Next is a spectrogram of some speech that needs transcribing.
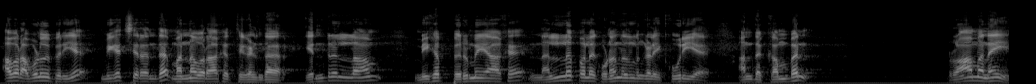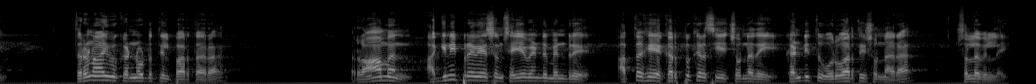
அவர் அவ்வளவு பெரிய மிகச்சிறந்த மன்னவராக திகழ்ந்தார். என்றெல்லாம் மிக பெருமையாக நல்ல பல குணநலன்களை கூறிய அந்த கம்பன் ராமனை திறனாய்வு கண்ணோட்டத்தில் பார்த்தாரா? ராமன் அக்னி பிரவேசம் செய்ய வேண்டும் என்று அத்தகைய கற்புக்கரசியை சொன்னதை கண்டித்து ஒரு வார்த்தை சொன்னாரா? சொல்லவில்லை.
